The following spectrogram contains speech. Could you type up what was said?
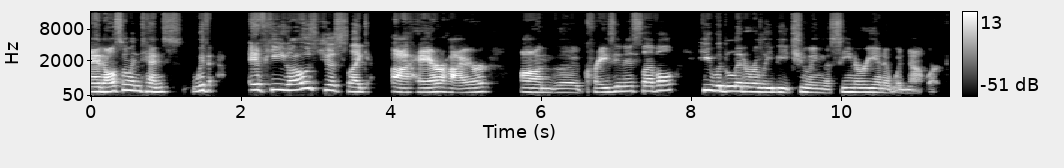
and also intense with if he goes just like a hair higher on the craziness level, he would literally be chewing the scenery and it would not work.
